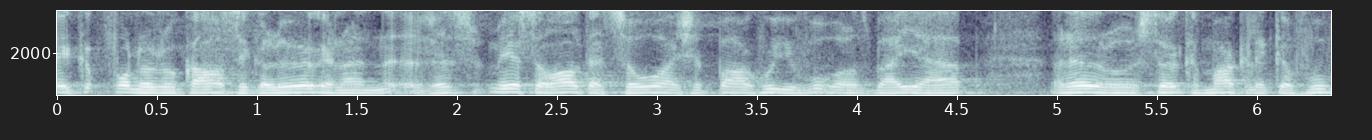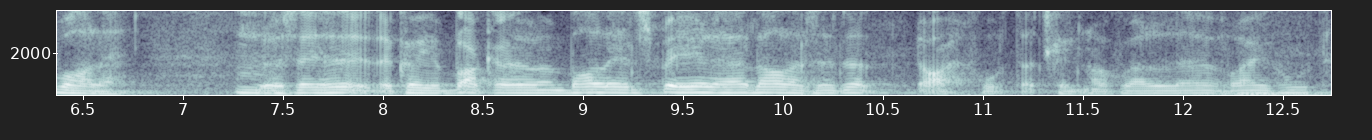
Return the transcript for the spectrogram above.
ik vond het ook hartstikke leuk en het is meestal altijd zo, als je een paar goede voetballers bij je hebt, dan is het een stuk gemakkelijker voetballen. Mm. Dus uh, dan kun je bakken een bal inspelen en alles. En dat, ja, goed, dat ging nog wel uh, vrij goed.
